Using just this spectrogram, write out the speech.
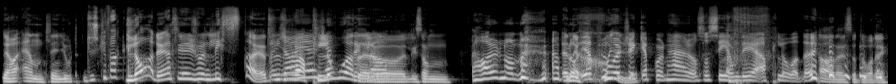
Jag har äntligen gjort... Du ska vara glad! Jag har äntligen gjort en lista. Jag trodde det skulle vara applåder jätteglad. och liksom... Har du någon applåd? Energi. Jag provar att trycka på den här och så se om det är applåder. Ja, den är så dålig.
